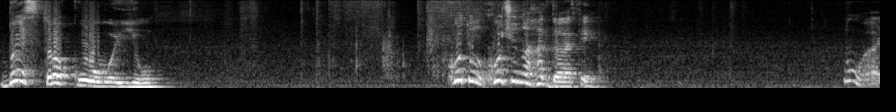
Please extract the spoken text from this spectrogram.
безстроковою. Хочу, нагадати. Ну, а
